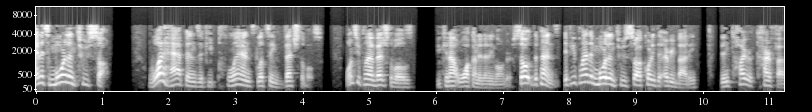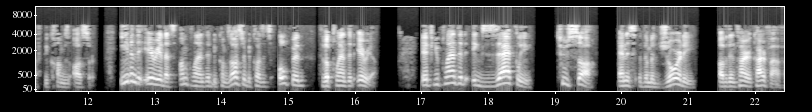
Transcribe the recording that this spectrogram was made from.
and it's more than two saw. What happens if you plant, let's say, vegetables? Once you plant vegetables, you cannot walk on it any longer. So it depends. If you planted more than two saw, according to everybody, the entire karfaf becomes assur. Even the area that's unplanted becomes assur because it's open to the planted area. If you planted exactly two saw, and it's the majority of the entire karfaf,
